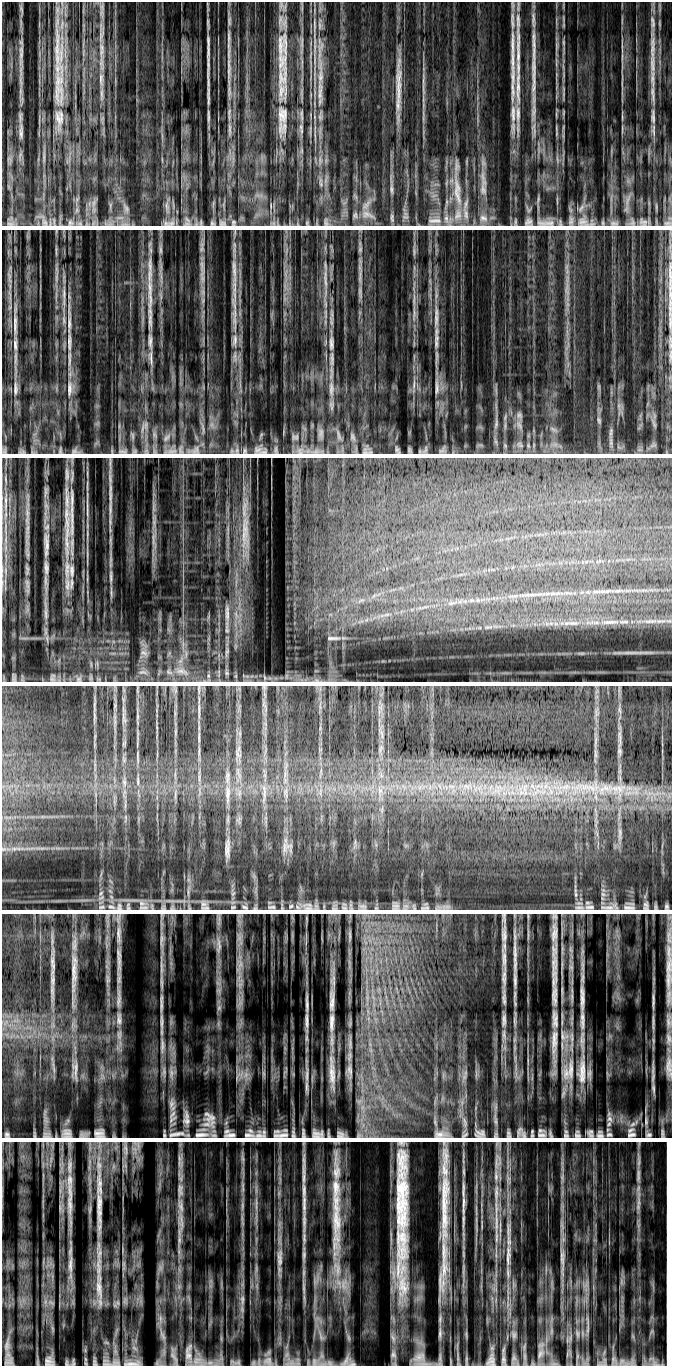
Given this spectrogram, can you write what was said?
Ehrlich, uh, ich denke, das ist viel einfacher, als die Leute glauben. Ich meine, okay, da gibt's Mathematik, aber das ist doch echt nicht so schwer. Es ist bloß eine Niedrigdruckröhre mit einem Teil drin, das auf einer Luftschiene fährt, auf Luftschieren. Mit einem Kompressor vorne, der die Luft, die sich mit hohem Druck vorne an der Nase staut, aufnimmt und durch die Luftschier pumpt. Das ist wirklich, ich schwöre, das ist nicht so kompliziert. ...2017 und 2018 schossen Kapseln verschiedener Universitäten durch eine Teströhre in Kalifornien. Allerdings waren es nur Prototypen, etwa so groß wie Ölfässer. Sie kamen auch nur auf rund 400 Kilometer pro Stunde Geschwindigkeit. Eine Hyperloop-Kapsel zu entwickeln, ist technisch eben doch hoch anspruchsvoll, erklärt Physikprofessor Walter Neu. Die Herausforderungen liegen natürlich, diese hohe Beschleunigung zu realisieren. Das äh, beste Konzept, was wir uns vorstellen konnten, war ein starker Elektromotor, den wir verwenden.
